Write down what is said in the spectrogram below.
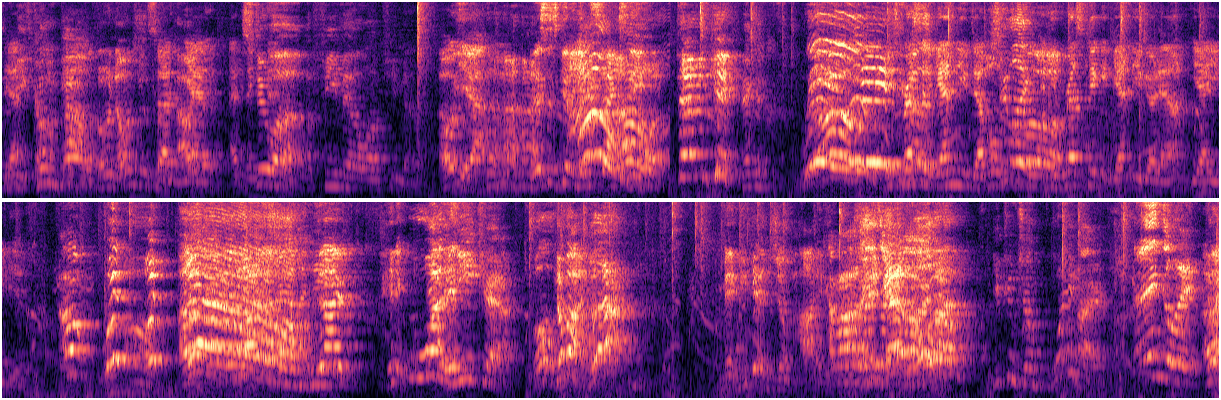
Death Become from above. Oh, no one's been So so I, yeah, I Let's think do that- a, a female on female. Oh yeah. this is gonna get sexy. Oh! Diamond kick! Megan. If you press it again, do you double? She like- if you press kick again, do you go down? Yeah, you do. Oh! What? What? Oh! Dive pick. What? Kneecap. Come on! Ah! Man, you can't jump high. Come on. Hey, let's yeah. go. You can jump way higher. Angle it. Come on!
